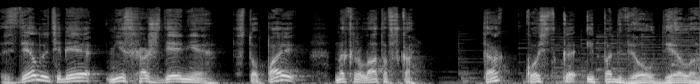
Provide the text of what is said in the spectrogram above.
сделаю тебе нисхождение. Ступай на Крылатовска». Так Костька и подвел дело.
